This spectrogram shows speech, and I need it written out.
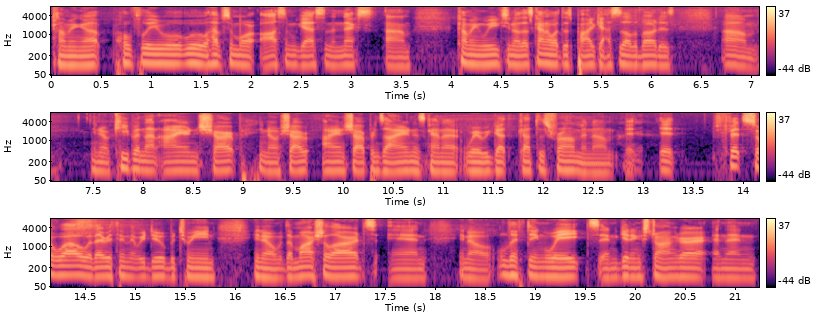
coming up. Hopefully, we'll, we'll have some more awesome guests in the next um, coming weeks. You know, that's kind of what this podcast is all about is, um, you know, keeping that iron sharp. You know, sharp iron sharpens iron is kind of where we got got this from, and um, it it fits so well with everything that we do between you know the martial arts and you know lifting weights and getting stronger and then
